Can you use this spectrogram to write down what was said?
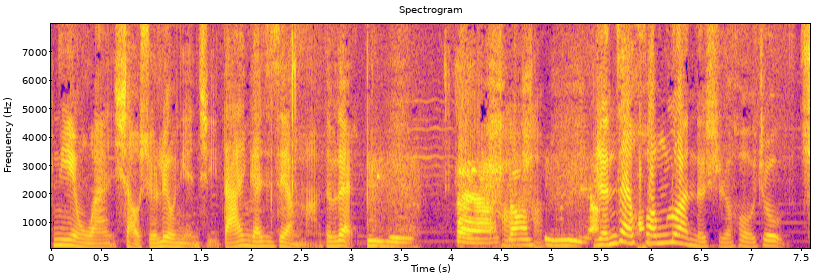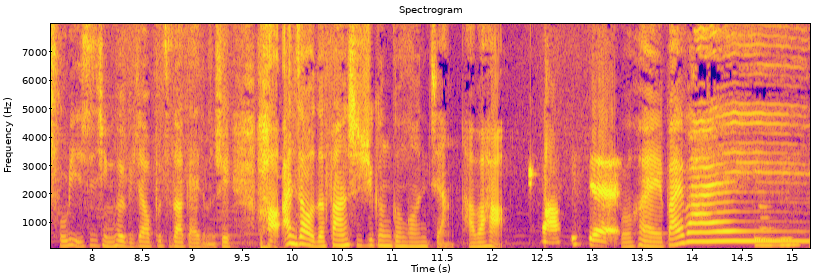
念完小学六年级。答案应该是这样嘛？对不对？嗯，对啊，好好人在慌乱的时候，就处理事情会比较不知道该怎么去。好，按照我的方式去跟公公讲，好不好？好谢谢。不会拜拜。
